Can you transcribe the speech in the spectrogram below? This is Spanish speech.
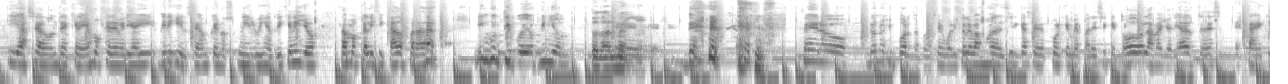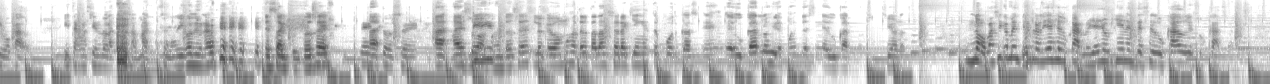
y hacia dónde creemos que debería ir, dirigirse, aunque nos- ni Luis Enrique ni yo estamos calificados para dar ningún tipo de opinión. Totalmente. eh, de- pero no nos importa, pues igualito le vamos a decir que hacer, porque me parece que todo, la mayoría de ustedes están equivocados y están haciendo las cosas mal. Se lo digo de una vez. Exacto, entonces Entonces, a, a eso Sí. vamos. Entonces lo que vamos a tratar de hacer aquí en este podcast es educarlos y después deseducarlos, ¿sí o no? No, básicamente en realidad es educarlos. Ya ellos vienen deseducados de sus casas.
